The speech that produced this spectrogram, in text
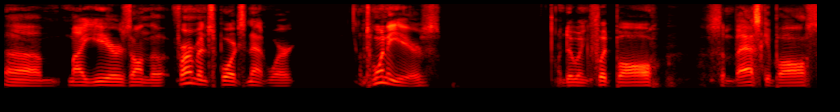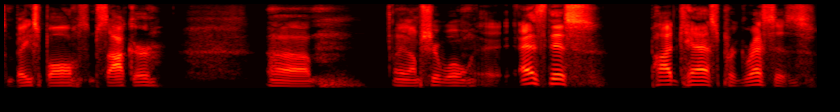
um, my years on the Furman Sports Network, 20 years doing football, some basketball, some baseball, some soccer. Um, and I'm sure we'll, as this podcast progresses,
